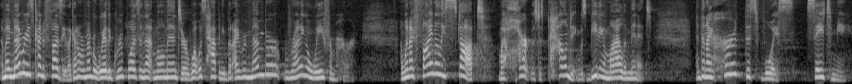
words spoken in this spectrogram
And my memory is kind of fuzzy. Like, I don't remember where the group was in that moment or what was happening, but I remember running away from her. And when I finally stopped, my heart was just pounding, was beating a mile a minute. And then I heard this voice say to me,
